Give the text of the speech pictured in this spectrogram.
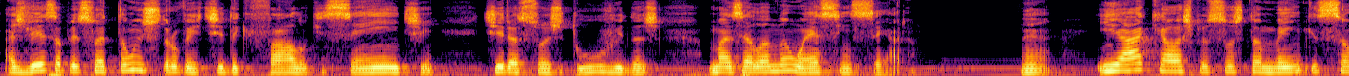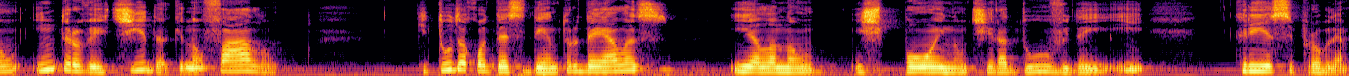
às vezes a pessoa é tão extrovertida que fala o que sente, tira suas dúvidas, mas ela não é sincera, né? E há aquelas pessoas também que são introvertidas, que não falam, que tudo acontece dentro delas e ela não expõe, não tira dúvida e, e cria esse problema.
